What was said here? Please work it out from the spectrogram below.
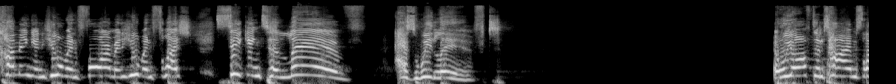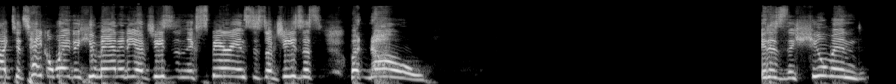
coming in human form and human flesh, seeking to live as we lived. And we oftentimes like to take away the humanity of Jesus and the experiences of Jesus, but no. It is the human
